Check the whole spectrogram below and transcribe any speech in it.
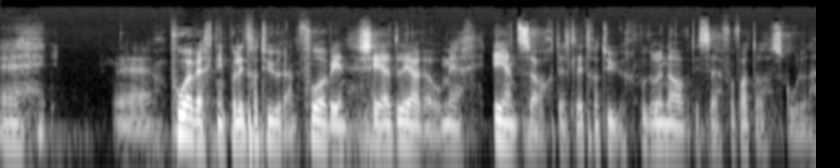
eh, påvirkning på litteraturen. Får vi en kjedeligere og mer ensartet litteratur pga. disse forfatterskolene?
